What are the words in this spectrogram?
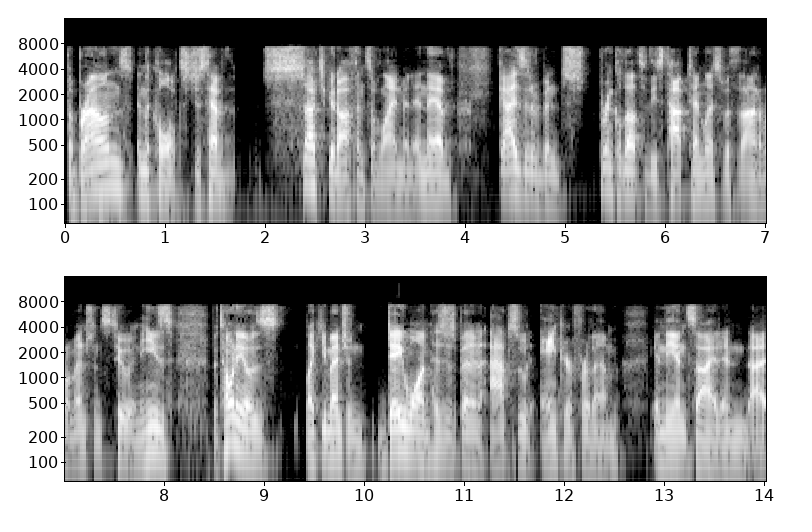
the Browns and the Colts just have such good offensive linemen, and they have guys that have been sprinkled out through these top ten lists with honorable mentions too. And he's Bitonio's, like you mentioned, day one has just been an absolute anchor for them in the inside. And uh,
